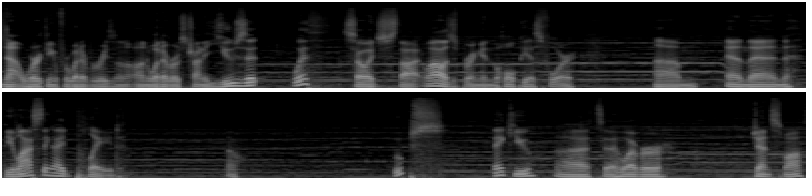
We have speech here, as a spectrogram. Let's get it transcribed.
not working for whatever reason on whatever I was trying to use it with. So I just thought, well, I'll just bring in the whole PS4. Um, and then the last thing I'd played. Oh. Oops. Thank you uh, to whoever, Jen Smoth,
